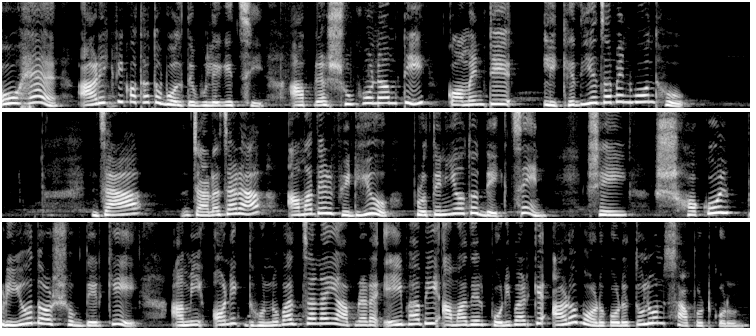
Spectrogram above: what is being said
ও হ্যাঁ আরেকটি কথা তো বলতে ভুলে গেছি। আপনার শুভ নামটি কমেন্টে লিখে দিয়ে যাবেন বন্ধু। যা, যারা যারা আমাদের ভিডিও প্রতিনিয়ত দেখছেন, সেই সকল প্রিয় দর্শকদেরকে আমি অনেক ধন্যবাদ জানাই। আপনারা এইভাবেই আমাদের পরিবারকে আরও বড় করে তুলুন, সাপোর্ট করুন।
